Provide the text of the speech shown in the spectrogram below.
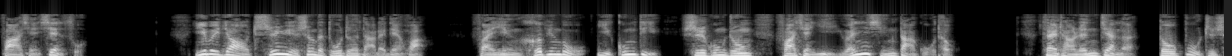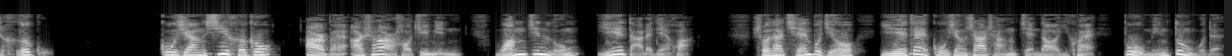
发现线索。一位叫池玉生的读者打来电话，反映和平路一工地施工中发现一圆形大骨头，在场人见了都不知是何骨。故乡西河沟二百二十二号居民王金龙也打来电话，说他前不久也在故乡沙场捡到一块不明动物的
